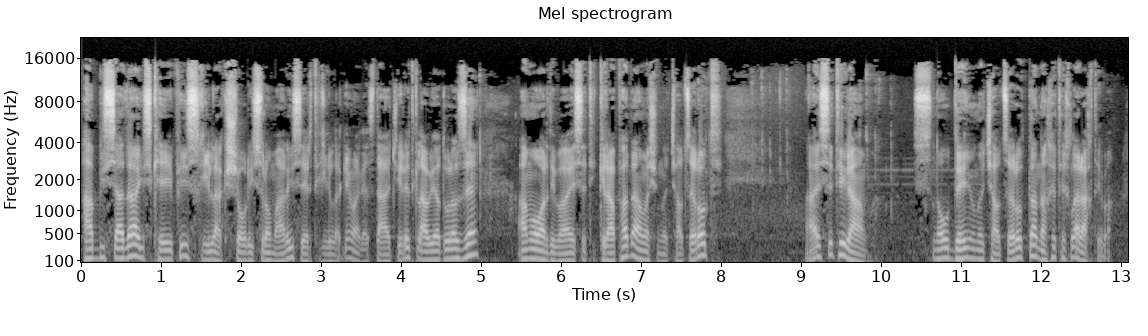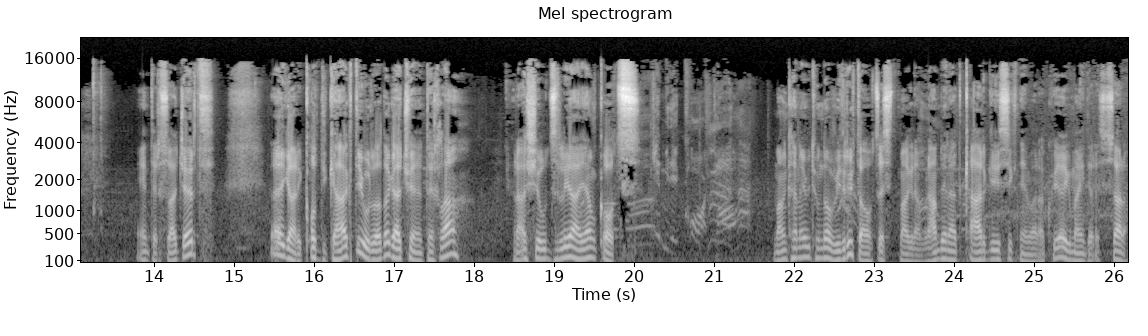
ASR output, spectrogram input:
ტაბისა და escape-ის ღილაკ შორის რომ არის ერთი ღილაკი, მაგას დააჭირეთ კლავიატურაზე. ამოვარდება ესეთი გრაფა და ამაში უნდა ჩავწეროთ. აი ესეთი რამ. Snow Day უნდა ჩავწეროთ და ნახეთ ახლა რა ხდება. Enter-ს ვაჭერთ. და ეგ არის კოდი გააქტიურდა და გაჩვენეთ ახლა რა შეუძლია აი ამ კოდს. მანქანებით უნდა ვიდრით დავწესით, მაგრამ რამდენად კარგი ის იქნება, რა ქვია, ეგ მაინტერესებს, არა.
